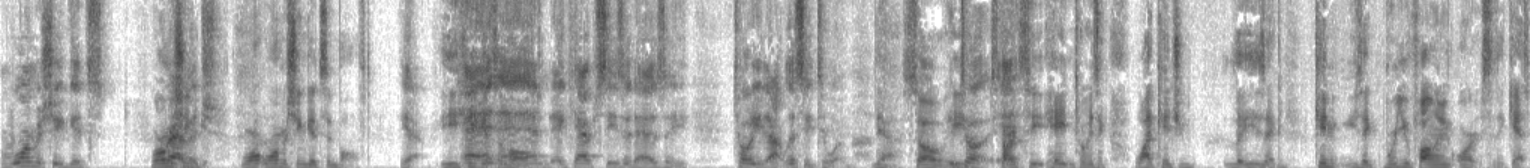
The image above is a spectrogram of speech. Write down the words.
War Machine gets War Machine, ravaged. War, War Machine gets involved. Yeah, He- he and, gets involved. and, Cap sees it as a Tony not listening to him. Yeah, so he to- starts he, hating Tony. He's like, "Why can't you?" He's like, "Can?" He's like, "Were you following orders?" He's like, "Yes."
